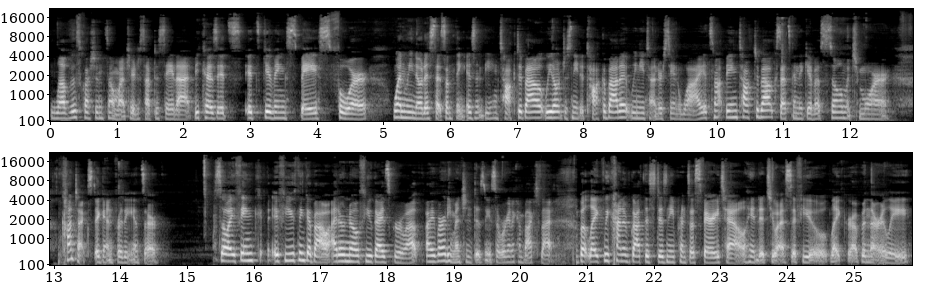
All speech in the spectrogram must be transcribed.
love this question so much. I just have to say that because it's it's giving space for when we notice that something isn't being talked about, we don't just need to talk about it. We need to understand why it's not being talked about because that's going to give us so much more context again for the answer. So I think if you think about, I don't know if you guys grew up, I've already mentioned Disney, so we're going to come back to that. But like we kind of got this Disney princess fairy tale handed to us if you like grew up in the early,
